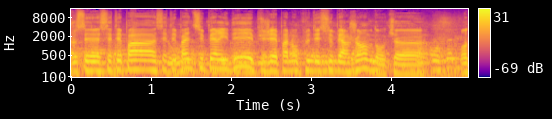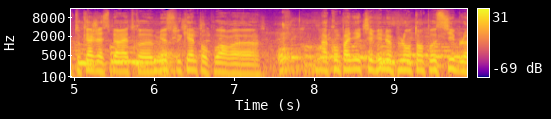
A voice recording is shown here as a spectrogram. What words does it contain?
Je sais, c'était pas, c'était pas une super idée, et puis j'avais pas non plus des super jambes, donc euh, en tout cas, j'espère être mieux ce week-end pour pouvoir euh, accompagner Kevin le plus longtemps possible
